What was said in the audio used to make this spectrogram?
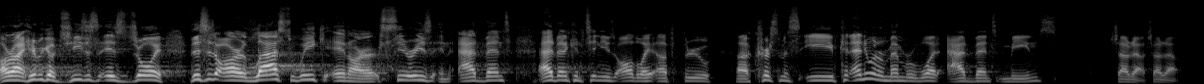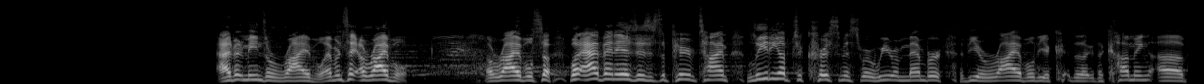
All right, here we go. Jesus is joy. This is our last week in our series in Advent. Advent continues all the way up through uh, Christmas Eve. Can anyone remember what Advent means? Shout it out, shout it out. Advent means arrival. Everyone say arrival. Arrival. So, what Advent is, is it's a period of time leading up to Christmas where we remember the arrival, the, the, the coming of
